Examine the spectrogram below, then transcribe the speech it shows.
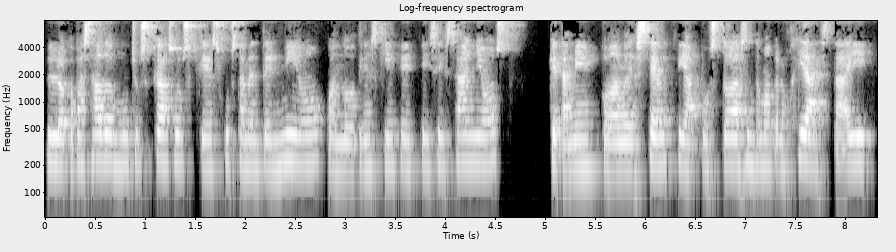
Lo que ha pasado en muchos casos, que es justamente el mío, cuando tienes 15, 16 años, que también con adolescencia, pues toda la sintomatología está ahí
